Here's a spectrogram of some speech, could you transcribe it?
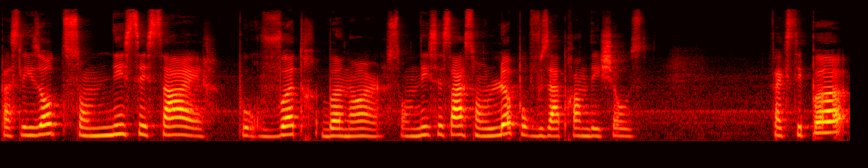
Parce que les autres sont nécessaires pour votre bonheur, sont nécessaires, sont là pour vous apprendre des choses. Fait que c'est pas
